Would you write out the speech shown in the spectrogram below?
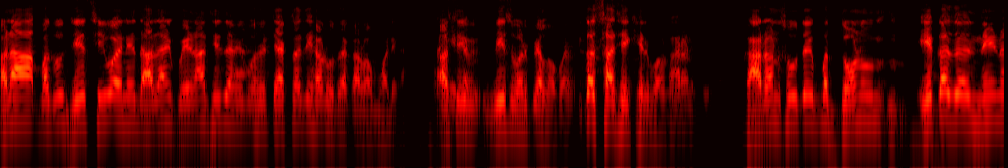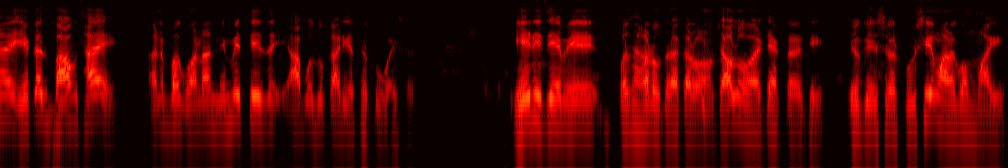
અને આ બધું જે થયું હોય ને દાદાની પ્રેરણાથી જ અમે પછી ટ્રેક્ટરથી હળોતરા કરવા માંડ્યા. આજથી વીસ વર્ષ પહેલો એક જ સાથે ખેરવાનું કારણ શું? તો બધોનું એક જ નિર્ણય એક જ ભાવ થાય અને ભગવાનના નિમિત્તે જ આ બધું કાર્ય થતું હોય છે. એ રીતે મેં પછી હળોતરા કરવાનું ચાલુ હોય ટ્રેક્ટરથી. યોગેશ્વર કૃષિ માર્ગોમાં આવી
